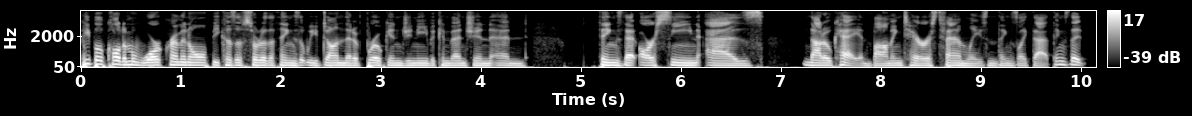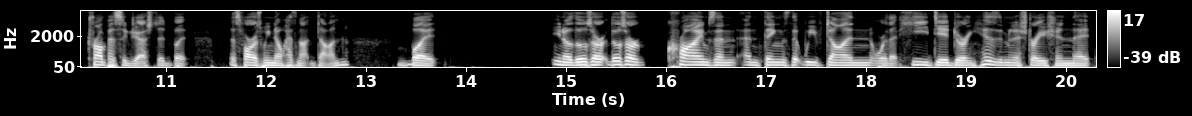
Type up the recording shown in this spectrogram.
people have called him a war criminal because of sort of the things that we've done that have broken Geneva Convention and things that are seen as not okay and bombing terrorist families and things like that. Things that Trump has suggested, but as far as we know has not done. But you know, those are those are crimes and and things that we've done or that he did during his administration that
